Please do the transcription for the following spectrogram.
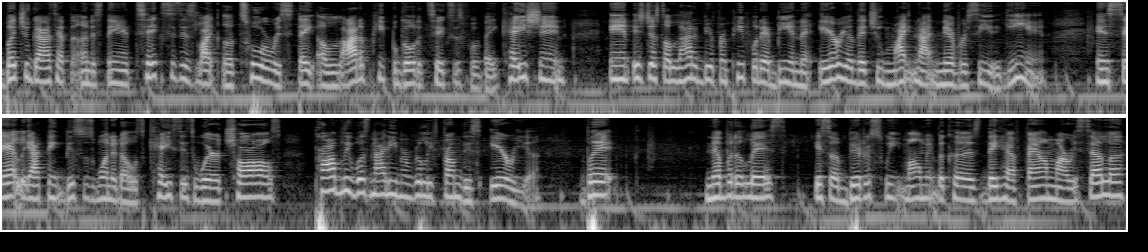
But you guys have to understand, Texas is like a tourist state. A lot of people go to Texas for vacation, and it's just a lot of different people that be in the area that you might not never see again. And sadly, I think this is one of those cases where Charles probably was not even really from this area. But nevertheless, it's a bittersweet moment because they have found Marisela,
